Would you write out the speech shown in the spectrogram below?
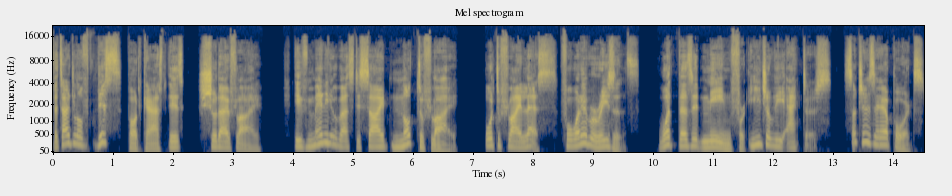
The title of this podcast is Should I Fly? If many of us decide not to fly or to fly less for whatever reasons, what does it mean for each of the actors, such as airports,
